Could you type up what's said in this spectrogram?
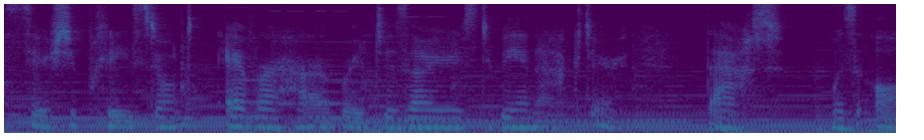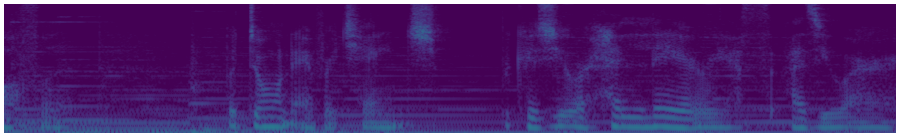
Saoirse, please don't ever harbour desires to be an actor. That was awful. But don't ever change, because you are hilarious as you are.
